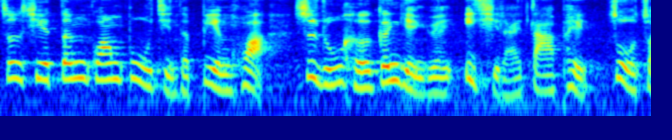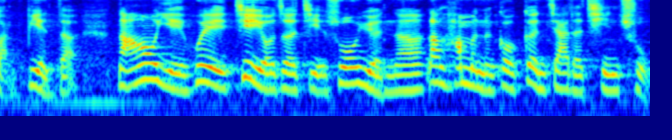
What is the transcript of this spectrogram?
这些灯光布景的变化是如何跟演员一起来搭配做转变的？然后也会借由着解说员呢，让他们能够更加的清楚，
